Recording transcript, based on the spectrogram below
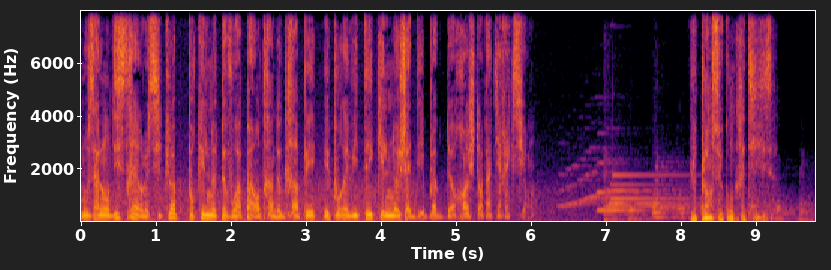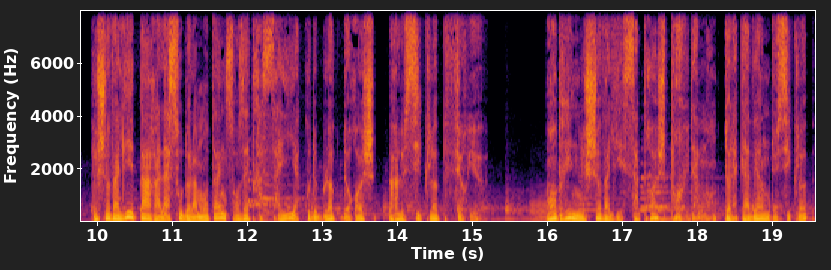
Nous allons distraire le cyclope pour qu'il ne te voie pas en train de grimper et pour éviter qu'il ne jette des blocs de roche dans ta direction. Le plan se concrétise le chevalier part à l'assaut de la montagne sans être assailli à coups de blocs de roche par le cyclope furieux. Andrine le chevalier s'approche prudemment de la caverne du cyclope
